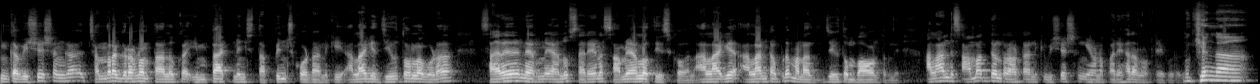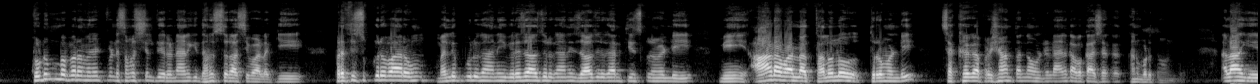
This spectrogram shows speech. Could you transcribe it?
ఇంకా విశేషంగా చంద్రగ్రహణం తాలూకా ఇంపాక్ట్ నుంచి తప్పించుకోవడానికి అలాగే జీవితంలో కూడా సరైన నిర్ణయాలు సరైన సమయాల్లో తీసుకోవాలి. అలాగే అలాంటప్పుడు మన జీవితం బాగుంటుంది. అలాంటి సామర్థ్యం రావడానికి విశేషంగా ఏమైనా పరిహారాలు ఉంటాయి గురు ముఖ్యంగా కుటుంబపరమైనటువంటి సమస్యలు తీరడానికి ధనుస్సు రాశి వాళ్ళకి ప్రతి శుక్రవారం మల్లెపూలు కానీ విరజాజులు కానీ జాజులు కానీ తీసుకుని వెళ్ళి మీ ఆడవాళ్ళ తలలో తురమండి. చక్కగా ప్రశాంతంగా ఉండడానికి అవకాశం కనబడుతుంది అలాగే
